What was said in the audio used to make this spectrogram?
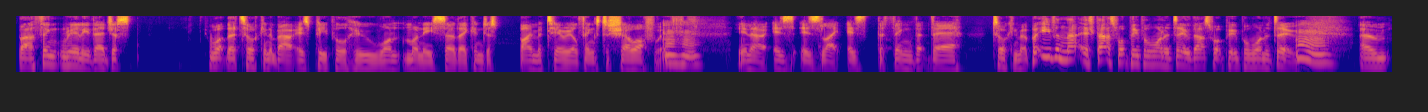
But I think really they're just what they're talking about is people who want money so they can just buy material things to show off with. Mm-hmm. You know, is is like is the thing that they're talking about. But even that, if that's what people want to do, that's what people want to do. Um,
